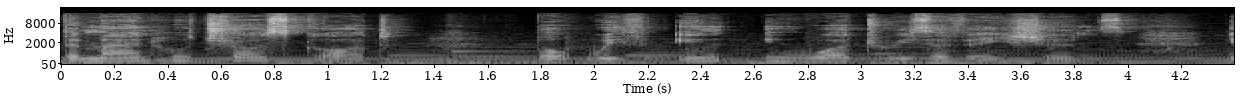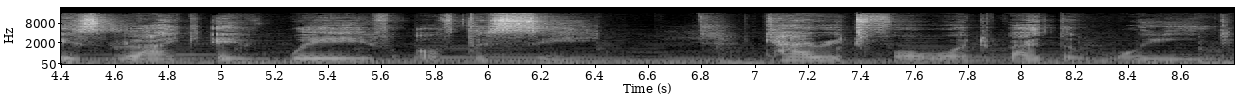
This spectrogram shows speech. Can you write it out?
The man who trusts God but with inward reservations is like a wave of the sea, carried forward by the wind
